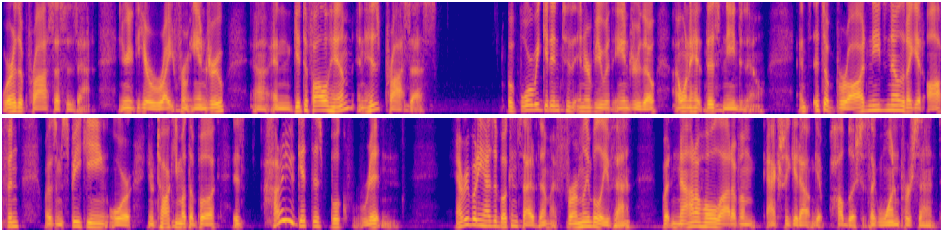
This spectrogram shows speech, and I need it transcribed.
Where are the processes at? And you're going to hear right from Andrew uh, and get to follow him and his process. Before we get into the interview with Andrew, though, I want to hit this need to know. And it's a broad need to know that I get often, whether I'm speaking or you know talking about the book, is how do you get this book written? Everybody has a book inside of them. I firmly believe that, but not a whole lot of them actually get out and get published. It's like 1%.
